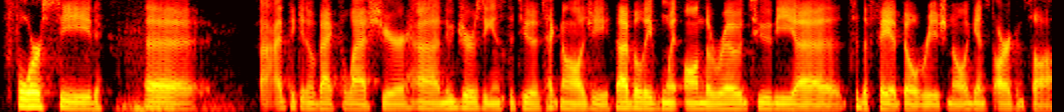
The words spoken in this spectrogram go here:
four seed uh, I think you know back to last year, uh, New Jersey Institute of Technology, I believe, went on the road to the uh, to the Fayetteville regional against Arkansas,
